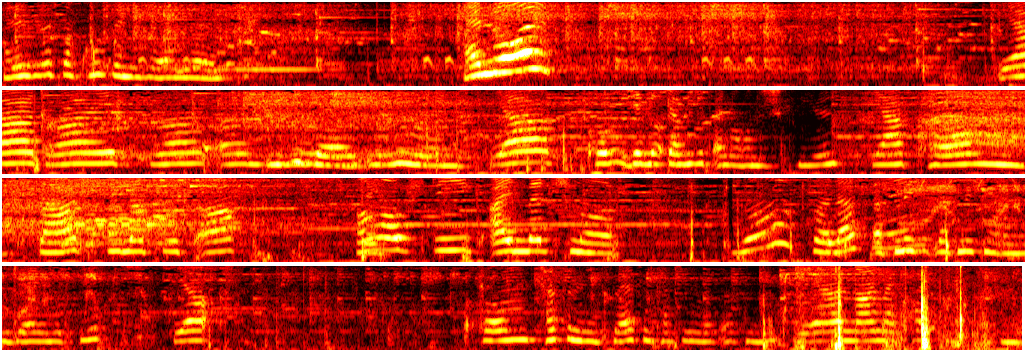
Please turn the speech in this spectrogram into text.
Ja, das ist doch gut, wenn die WM ist. Hey, lol! Ja, 3, 2, 1. Easy Game, easy win. Ja, komm, Ich darf, darf ich jetzt eine Runde spielen? Ja, komm. Startspieler plus 8. Hangaufstieg, ein Match noch. So, verlass Lass mich. lass mich noch in die Game, okay? Ja. Komm. Hast du die Quest und kannst du was öffnen? Ja, nein, dann kann ich nicht öffnen.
